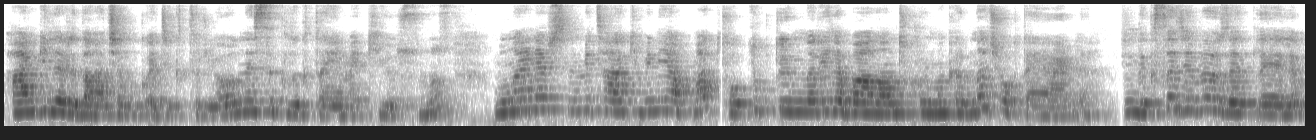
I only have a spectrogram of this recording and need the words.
Hangileri daha çabuk acıktırıyor? Ne sıklıkta yemek yiyorsunuz? Bunların hepsinin bir takibini yapmak tokluk duyumlarıyla bağlantı kurmak adına çok değerli. Şimdi kısaca bir özetleyelim.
